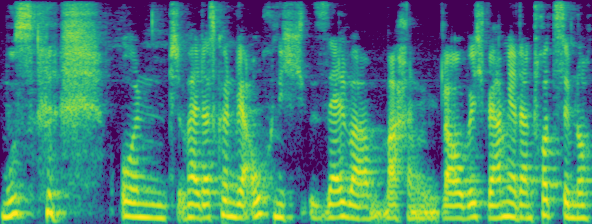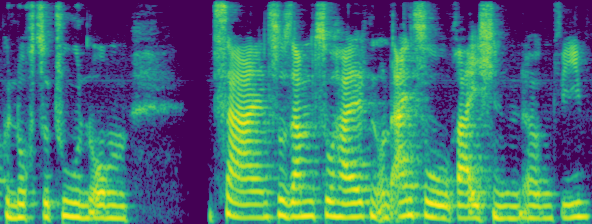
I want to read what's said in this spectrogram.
muss. Und weil das können wir auch nicht selber machen, glaube ich. Wir haben ja dann trotzdem noch genug zu tun, um Zahlen zusammenzuhalten und einzureichen irgendwie.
